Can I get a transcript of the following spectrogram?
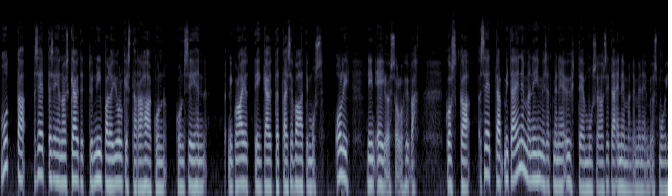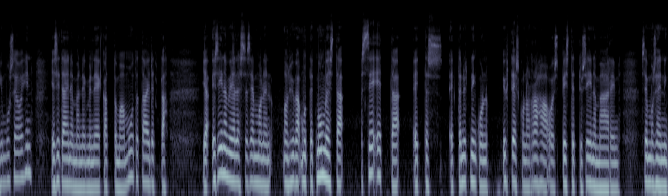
Mutta se, että siihen olisi käytetty niin paljon julkista rahaa, kun, kun siihen niin kun aiottiin käyttää tai se vaatimus oli, niin ei olisi ollut hyvä. Koska se, että mitä enemmän ihmiset menee yhteen museoon, sitä enemmän ne menee myös muihin museoihin. Ja sitä enemmän ne menee katsomaan muuta taidetta. Ja, ja siinä mielessä semmoinen on hyvä, mutta et mun mielestä se, että että, että nyt niin kuin yhteiskunnan rahaa olisi pistetty siinä määrin semmoiseen niin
